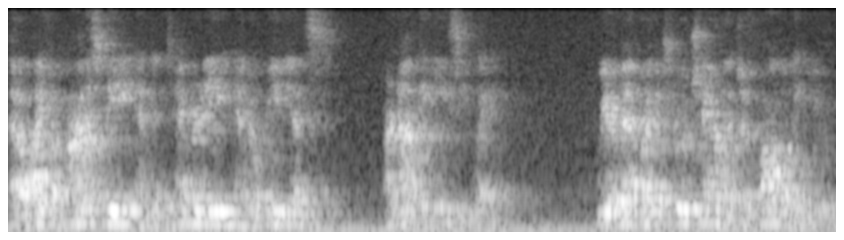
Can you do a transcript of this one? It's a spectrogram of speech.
that a life of honesty and integrity and obedience are not the easy way. We are met by true challenge of following you,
